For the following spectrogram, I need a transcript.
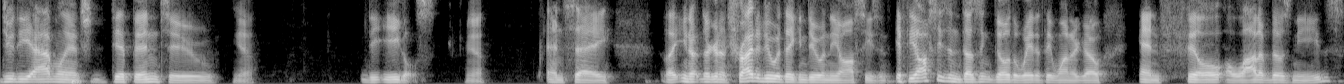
do the Avalanche dip into Yeah. the Eagles? Yeah. And say, like, you know, they're going to try to do what they can do in the offseason. If the offseason doesn't go the way that they want to go and fill a lot of those needs,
